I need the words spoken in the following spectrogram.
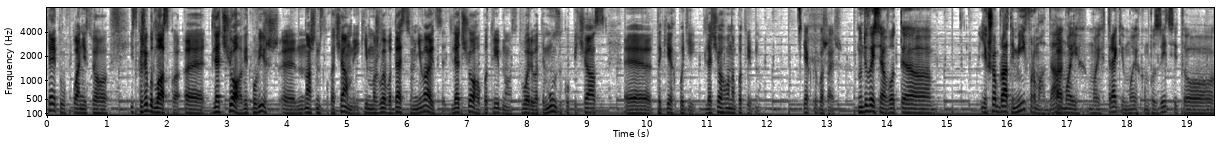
хейту в плані цього. І скажи, будь ласка, е, для чого відповіш нашим слухачам, які можливо десь сумніваються, для чого потрібно створювати музику під час е, таких подій? Для чого вона потрібна? Як ти вважаєш? Ну дивися, от е, якщо брати мій формат да, моїх, моїх треків, моїх композицій, то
